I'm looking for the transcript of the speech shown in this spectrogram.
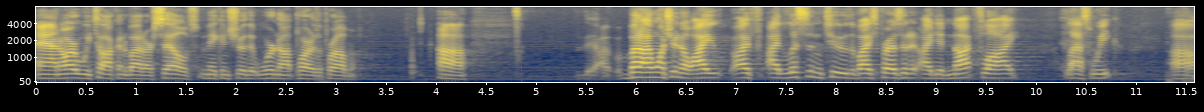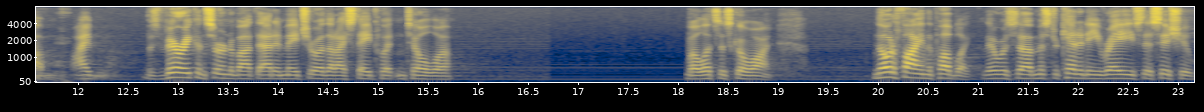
And are we talking about ourselves, making sure that we're not part of the problem? Uh, but I want you to know, I, I, I listened to the vice president. I did not fly last week. Um, I was very concerned about that and made sure that I stayed put until, uh, well, let's just go on. Notifying the public. There was, uh, Mr. Kennedy raised this issue.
